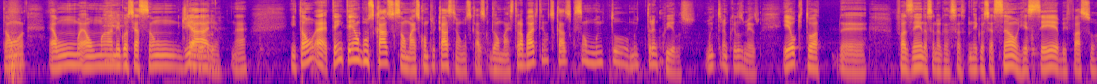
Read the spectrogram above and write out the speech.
Então é, um, é uma negociação diária, né? Então, é, tem, tem alguns casos que são mais complicados, tem alguns casos que dão mais trabalho, tem outros casos que são muito, muito tranquilos, muito tranquilos mesmo. Eu que estou fazendo essa negocia- negociação e recebo e faço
